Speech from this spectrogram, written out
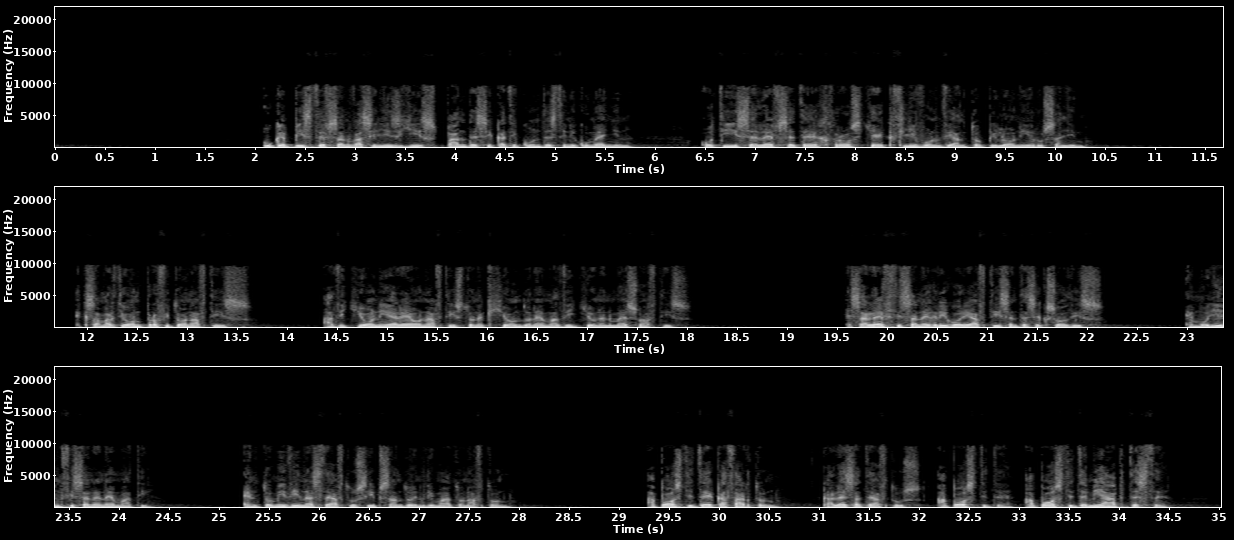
Ούκ επίστευσαν βασιλείς γης, πάντες οι κατοικούντες στην οικουμένην, ότι εισελεύσετε εχθρός και εκθλίβων διαν το πυλών Ιερουσαλήμ. Εξαμαρτιών προφητών αυτής, αδικιών ιερέων αυτής των εκχαιών αίμα δίκαιων εν μέσω αυτής. Εσαλεύθησαν εγρήγοροι αυτής εν τες εξόδης, εμολύνθησαν εν αίματι, εν το μη δίναστε αυτούς ύψαντο ενδυμάτων αυτών. Απόστητε εκαθάρτων, καλέσατε αυτούς, απόστητε, απόστητε μη άπτεσθε,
